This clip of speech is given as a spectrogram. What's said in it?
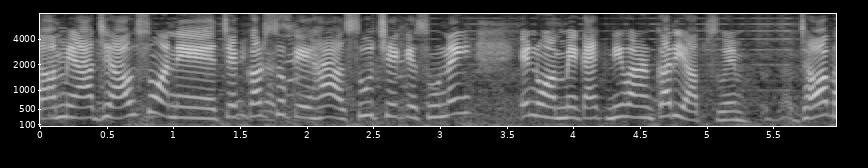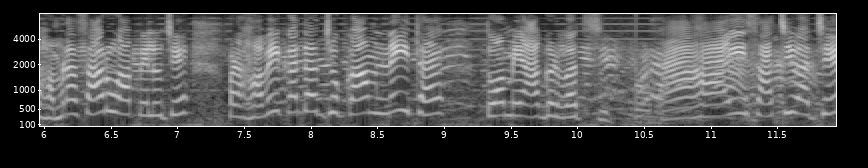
અમે આજે આવશું અને ચેક કરશું કે હા શું છે કે શું નહીં એનું અમે કાંઈક નિવારણ કરી આપશું એમ. જવાબ હમણાં સારું આપેલું છે પણ હવે કદાચ જો કામ નહીં થાય તો અમે આગળ વધશું. હા હા એ સાચી વાત છે.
